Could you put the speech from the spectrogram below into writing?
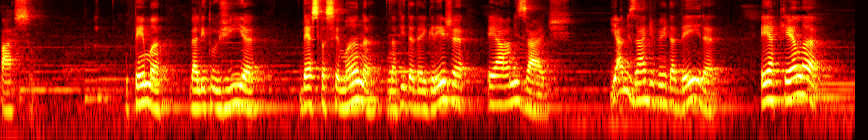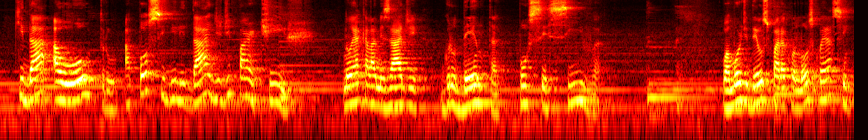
passam. O tema da liturgia desta semana na vida da igreja é a amizade. E a amizade verdadeira é aquela que dá ao outro a possibilidade de partir. Não é aquela amizade grudenta, possessiva. O amor de Deus para conosco é assim.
